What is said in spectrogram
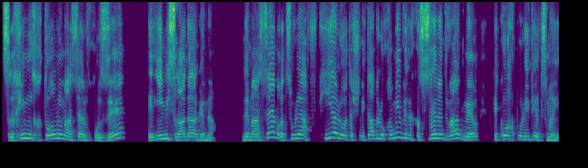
צריכים לחתום למעשה על חוזה אה, עם משרד ההגנה. למעשה הם רצו להפקיע לו את השליטה בלוחמים ולחסל את וגנר ככוח פוליטי עצמאי.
